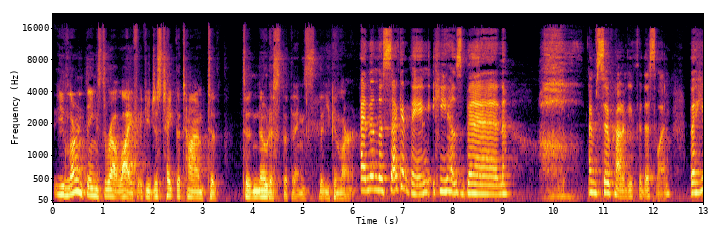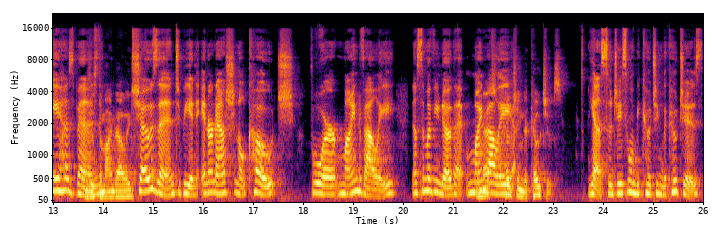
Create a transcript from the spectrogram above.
you learn things throughout life if you just take the time to to notice the things that you can learn. And then the second thing, he has been. I'm so proud of you for this one, but he has been the Mind Valley? chosen to be an international coach for Mindvalley. Now, some of you know that Mind And Valley. coaching the coaches. Yes, so Jason will be coaching the coaches.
